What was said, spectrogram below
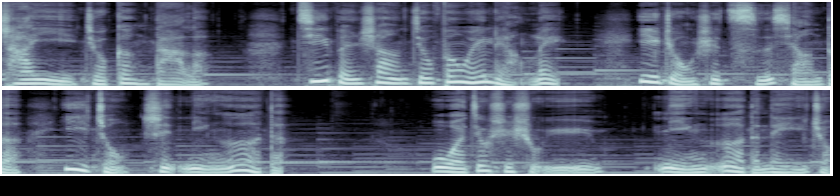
差异就更大了，基本上就分为两类：一种是慈祥的，一种是凝恶的。我就是属于凝恶的那一种。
